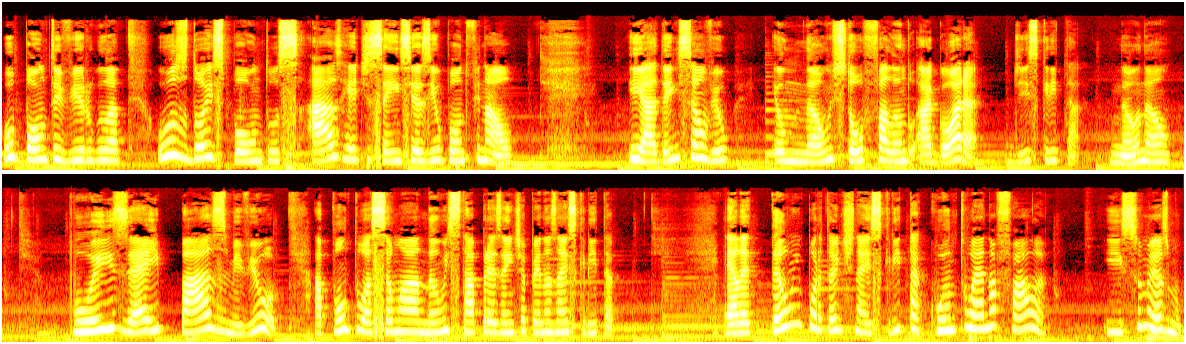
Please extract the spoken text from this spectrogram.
o ponto e vírgula, os dois pontos, as reticências e o ponto final. E atenção, viu? Eu não estou falando agora de escrita. Não, não. Pois é, e pasme, viu? A pontuação ela não está presente apenas na escrita. Ela é tão importante na escrita quanto é na fala. Isso mesmo.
